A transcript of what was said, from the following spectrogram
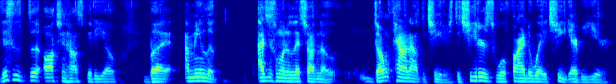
This is the auction house video. But I mean, look, I just want to let y'all know, don't count out the cheaters. The cheaters will find a way to cheat every year.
